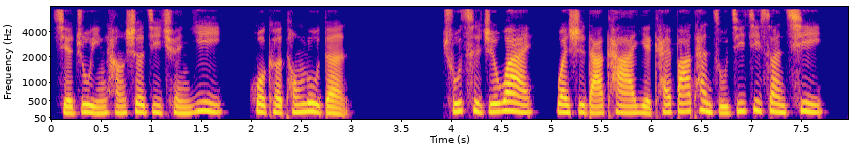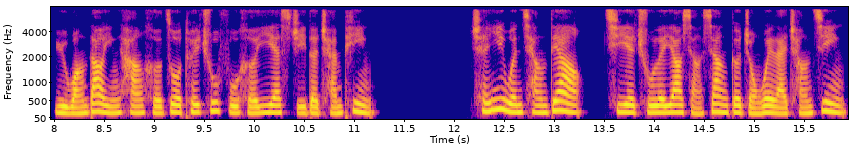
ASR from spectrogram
协助银行设计权益、获客通路等。除此之外，万事达卡也开发碳足迹计算器，与王道银行合作推出符合 ESG 的产品。陈义文强调，企业除了要想象各种未来场景，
